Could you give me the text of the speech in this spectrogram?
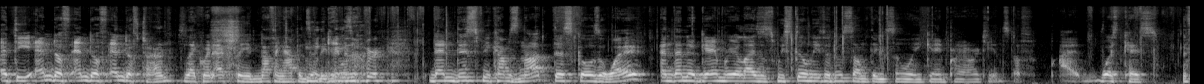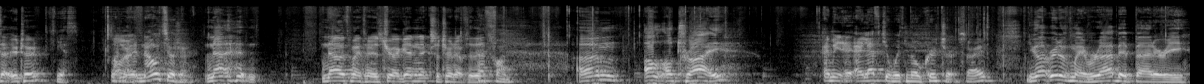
at the end of end of end of turn, like when actually nothing happens and the game is over. Then this becomes not. This goes away, and then the game realizes we still need to do something, so we gain priority and stuff. I, worst case, Is that your turn? yes. All right. Now it's your turn. Now, now it's my turn. It's true. I get an extra turn after this. Have fun. Um, I'll, I'll try. I mean, I left you with no creatures, right? You got rid of my rabbit battery.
